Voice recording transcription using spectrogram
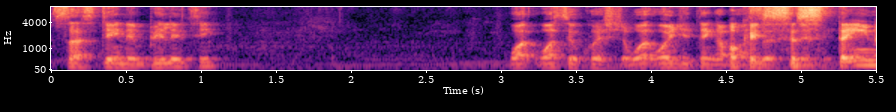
sustainability. What what's your question? What what do you think about Okay, sustainability?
